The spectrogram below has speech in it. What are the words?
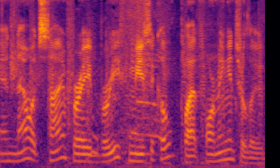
And now it's time for a brief musical platforming interlude.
